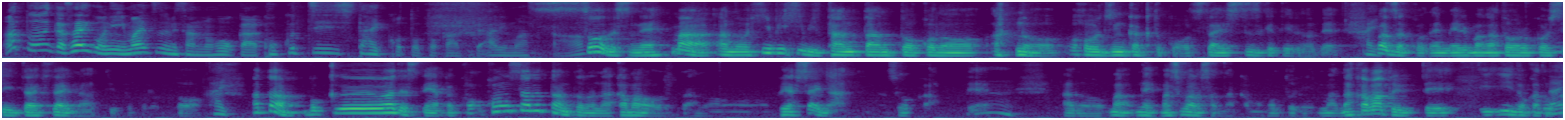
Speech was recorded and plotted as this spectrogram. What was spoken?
あとなんか最後に今泉さんの方から告知したいこととかってありますか？そうですね。まあ、あの、日々日々淡々とこの、あの、法人獲得をお伝えし続けているので、はい、まずはこうね、メルマガ登録をしていただきたいなっていうところと、はい、あとは僕はですね、やっぱりココンサルタントの仲間をあの増やしたいなっていうのがすごくあって、うんあの、まあね、松原さんなんかも本当に、まあ仲間と言っていいのかどうか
